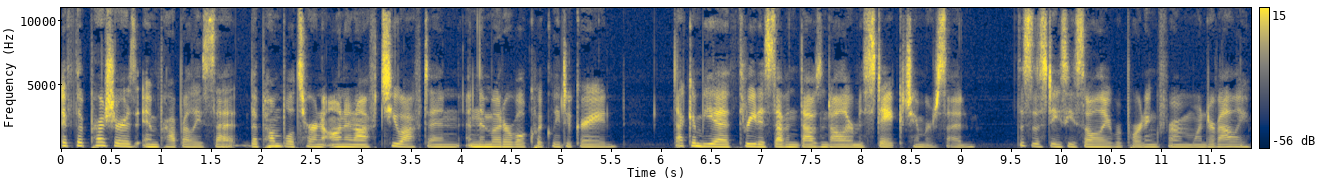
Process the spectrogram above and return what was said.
If the pressure is improperly set, the pump will turn on and off too often and the motor will quickly degrade. That can be a three to seven thousand dollar mistake, Chambers said. This is Stacy Soley reporting from Wonder Valley.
